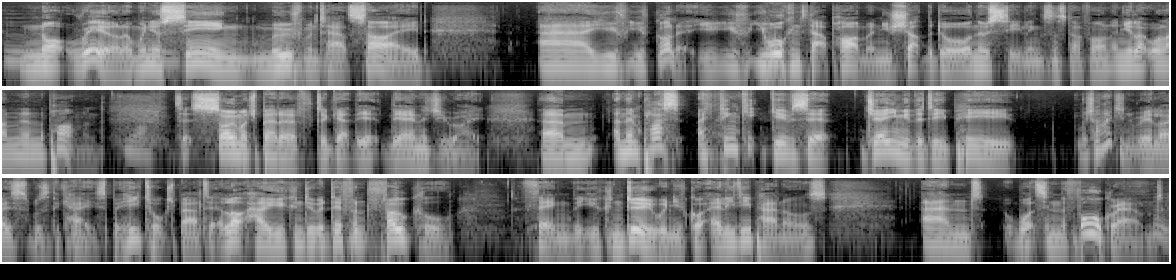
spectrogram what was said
not real. And when you're seeing movement outside, uh, you've you've got it. You you you walk into that apartment, you shut the door, and there's ceilings and stuff on, and you're like, well, I'm in an apartment. Yeah. So it's so much better to get the the energy right. Um, and then plus, I think it gives it Jamie the DP, which I didn't realize was the case, but he talks about it a lot. How you can do a different focal thing that you can do when you've got LED panels and what's in the foreground. Hmm.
